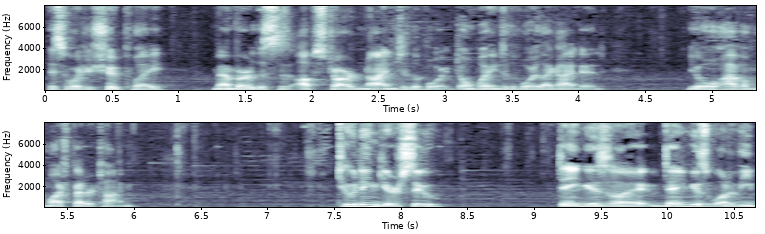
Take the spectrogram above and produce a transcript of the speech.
This is what you should play. Remember, this is Upstart, not Into the Void. Don't play Into the Void like I did. You'll have a much better time. Two Dingirsu. Ding is like Ding is one of the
